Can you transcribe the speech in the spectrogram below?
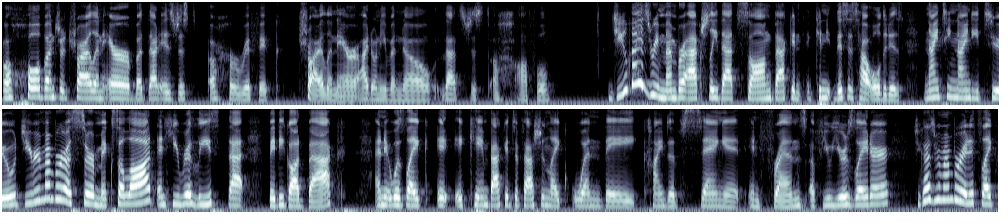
a whole bunch of trial and error, but that is just a horrific trial and error. I don't even know. That's just awful. Do you guys remember actually that song back in? Can you, this is how old it is? 1992. Do you remember a Sir Mix-a-Lot and he released that "Baby Got Back"? And it was like it, it came back into fashion like when they kind of sang it in Friends a few years later. Do you guys remember it? It's like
